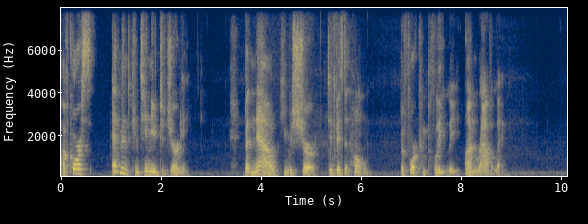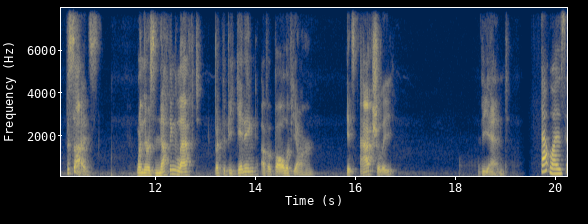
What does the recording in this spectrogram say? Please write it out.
Of course, Edmund continued to journey, but now he was sure to visit home before completely unraveling. Besides, when there is nothing left but the beginning of a ball of yarn, it's actually the end. That was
